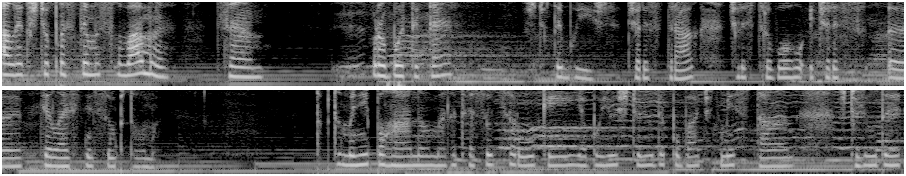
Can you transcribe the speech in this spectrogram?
Але якщо простими словами, це робити те, що ти боїшся через страх, через тривогу і через е, тілесні симптоми. Тобто мені погано, в мене трясуться руки, я боюсь, що люди побачать мій стан, що люди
